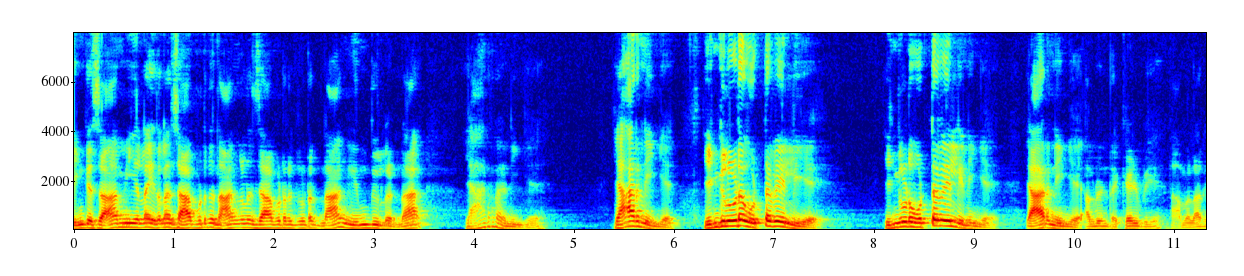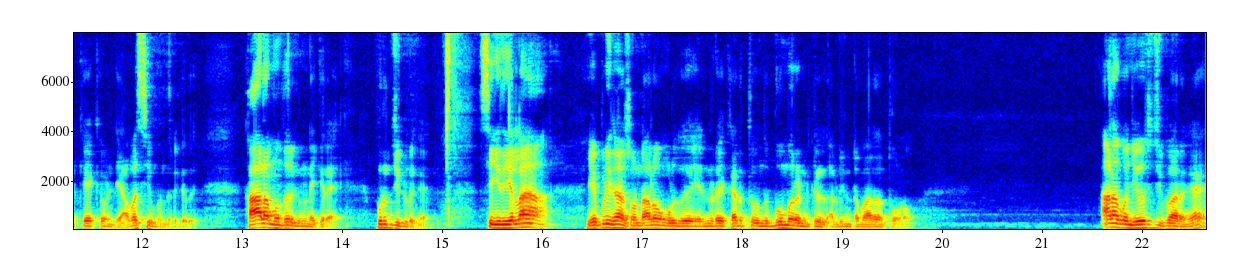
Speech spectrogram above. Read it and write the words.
எங்கள் சாமியெல்லாம் இதெல்லாம் சாப்பிடுது நாங்களும் சாப்பிட்றேன்னு சொல்கிற நாங்கள் இந்து இல்லைன்னா யாரா நீங்கள் யார் நீங்கள் எங்களோட ஒட்டவே இல்லையே. எங்களோட ஒட்டவே இல்லை நீங்கள் யார் நீங்கள் அப்படின்ற கேள்வியை நாம் எல்லோரும் கேட்க வேண்டிய அவசியம் வந்திருக்குது. காலம் வந்திருக்குன்னு நினைக்கிறேன். புரிஞ்சுக்கிடுங்க. சரி இதெல்லாம் எப்படி நான் சொன்னாலும் உங்களுக்கு என்னுடைய கருத்து வந்து பூமரன்கள் அப்படின்ற மாதிரி தான் தோணும். ஆனால் கொஞ்சம் யோசிச்சு பாருங்கள்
